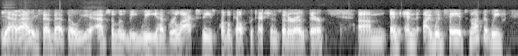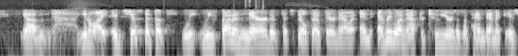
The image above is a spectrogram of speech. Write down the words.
yeah, having said that though, yeah, absolutely, we have relaxed these public health protections that are out there, um, and and I would say it's not that we've um, you know, I, it's just that the we we've got a narrative that's built out there now, and everyone after two years of a pandemic is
